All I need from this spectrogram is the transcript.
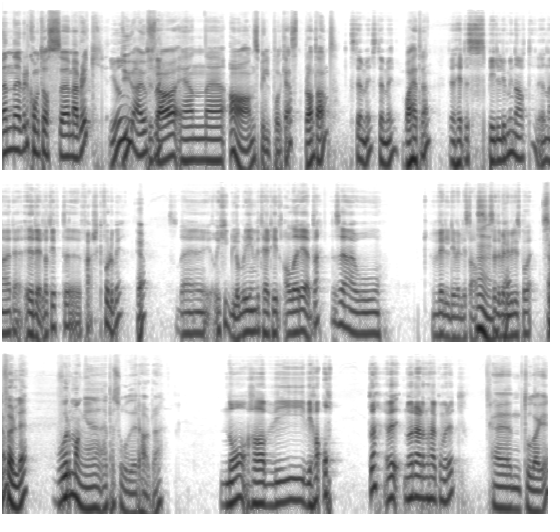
Men eh, velkommen til oss, eh, Maverick. Jo, Du er jo fra en eh, annen spillpodkast, blant annet. Stemmer, stemmer. Hva heter den? Den heter Spilluminati. Den er relativt fersk foreløpig. Ja. Så det er hyggelig å bli invitert hit allerede. Det er jo veldig, veldig stas. Mm, Setter veldig pris på det. selvfølgelig. Hvor mange episoder har dere? Nå har vi Vi har åtte. Vet, når er den her kommer ut? Eh, to dager.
